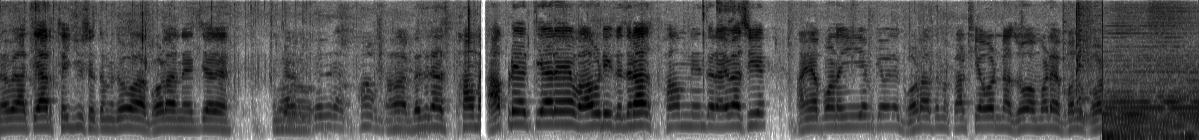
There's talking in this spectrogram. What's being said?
અને હવે આ તૈયાર થઈ ગયું છે. તમે જોવો આ ઘોડાને અત્યારે હા ગજરાજ ફાર્મ. આપણે અત્યારે વાવડી ગજરાજ ફાર્મની અંદર આવ્યા છીએ. અહીંયા પણ એમ કહેવાય ઘોડા તમે કાઠિયાવાડના જોવા મળે ભલે ઘોડા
